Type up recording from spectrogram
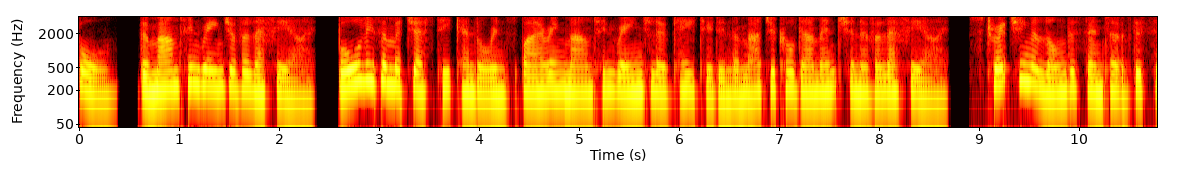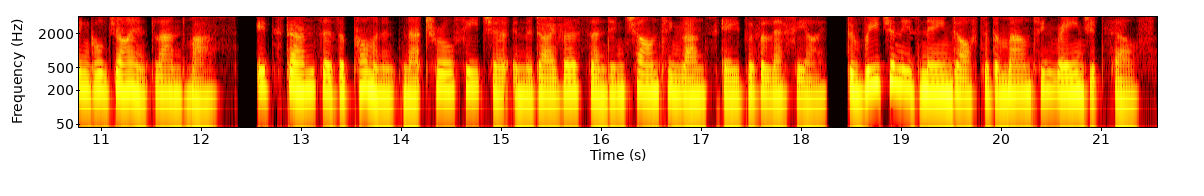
Baal, the mountain range of Alefyi. Baal is a majestic and awe-inspiring mountain range located in the magical dimension of Alefyi, stretching along the center of the single giant landmass. It stands as a prominent natural feature in the diverse and enchanting landscape of Alefyi. The region is named after the mountain range itself,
